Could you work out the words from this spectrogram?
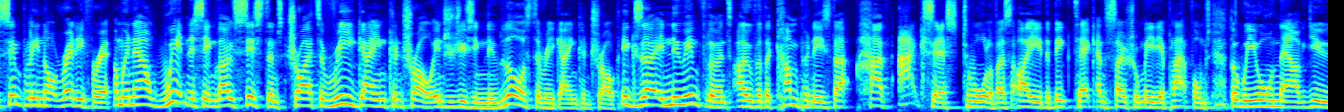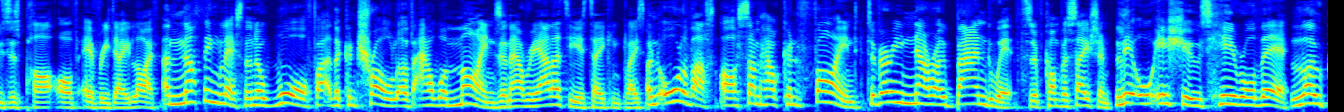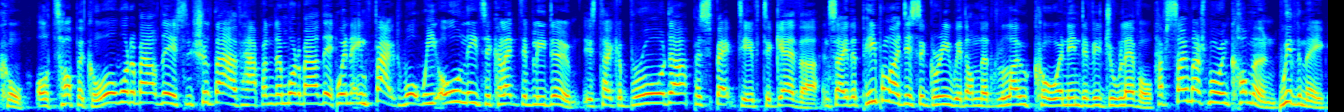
simply not ready for it. And we're now witnessing those systems try to regain control, introducing new laws to regain control, exerting new influence over the companies that have access to all of us, i.e., the big tech and social media platforms that we all now use as part of everyday life. And nothing less than a war for the control of our minds and our reality is taking place. And all of us are somehow confined to very narrow bandwidths of conversation, little issues here or there, local or topical. Or what about this? And should that have happened? And what about this? When in fact, what we all need to collectively do is take a broader perspective together and say the people I disagree with on the local and individual level have so much more in common with me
